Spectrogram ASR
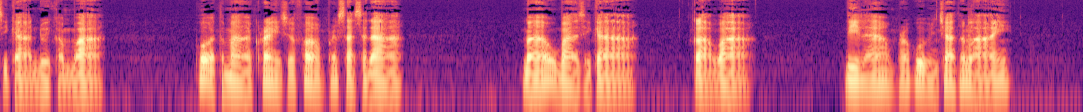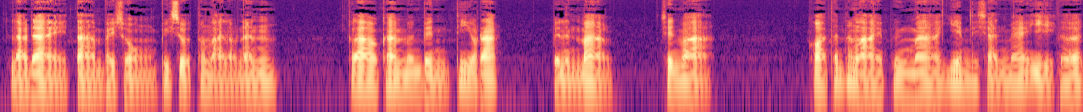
สิกาด้วยคำว่า พวกอาตมาใคร่จะเฝ้าพระศาสดามหาอุบาสิกา กล่าวว่า ดีแล้วพระผู้เป็นเจ้าทั้งหลาย แล้วได้ตามไปส่งภิกษุทั้งหลายเหล่านั้น กล่าวคำมันเป็นที่รักเป็นอันมาก เช่นว่า ขอท่านทั้งหลายพึงมาเยี่ยมดิฉันแม้อีกเถิด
